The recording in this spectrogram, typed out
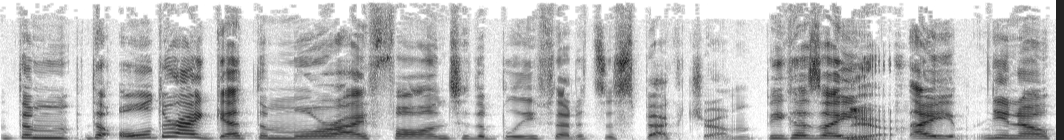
the the older I get, the more I fall into the belief that it's a spectrum. Because I, Yeah. I, you know,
